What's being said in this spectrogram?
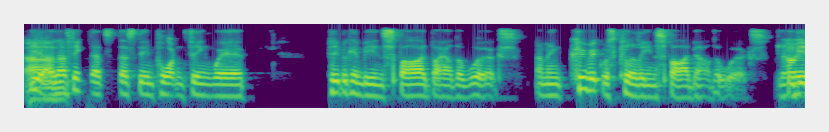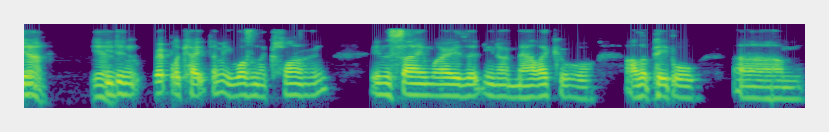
Um, yeah, and I um, think that's that's the important thing where people can be inspired by other works. I mean, Kubrick was clearly inspired by other works. Oh yeah, yeah. He didn't replicate them. He wasn't a clone in the same way that you know Malick or other people um,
